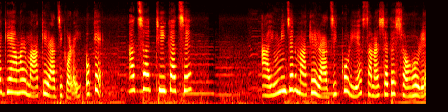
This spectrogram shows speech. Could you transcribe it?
আগে আমার মাকে রাজি করাই, ওকে? আচ্ছা ঠিক আছে। আয়ু নিজের মাকে রাজি করিয়ে সানার সাথে শহরে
